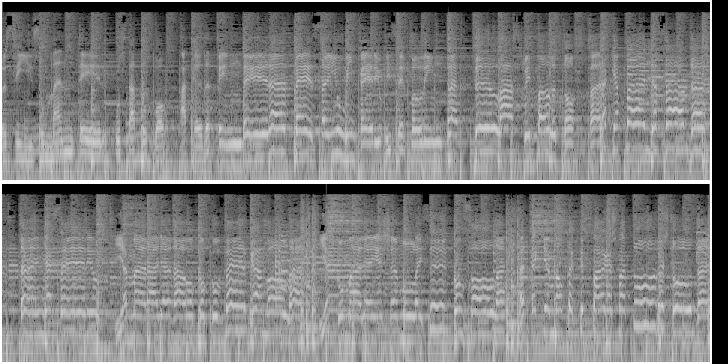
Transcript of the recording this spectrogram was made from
preciso manter o status quo. Há que defender a fé sem o império e ser pelintra de laço e paletó para que a palhaçada tenha sério. E a maralha dá o coco verga a mola e a escumalha enche a mula e se consola. Até que a malta que paga as faturas todas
